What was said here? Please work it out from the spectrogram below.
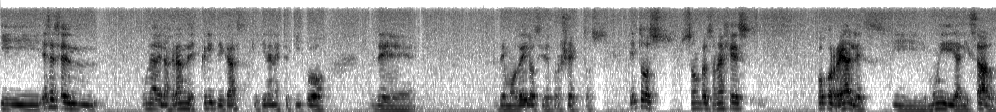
Y esa es una de las grandes críticas que tienen este tipo de, de modelos y de proyectos. Estos son personajes poco reales y muy idealizados,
